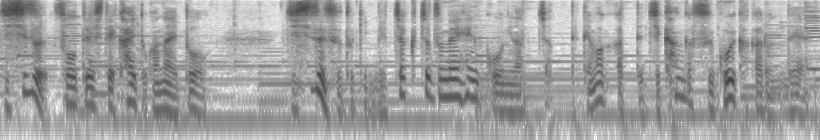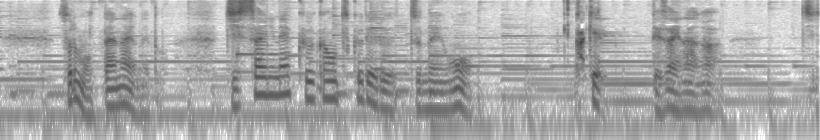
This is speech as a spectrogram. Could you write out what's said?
実施図想定して書いておかないと実施図にする時めちゃくちゃ図面変更になっちゃって手間かかって時間がすごいかかるんでそれもったいないよねと。実際にね空間を作れる図面をかけるデザイナーが実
